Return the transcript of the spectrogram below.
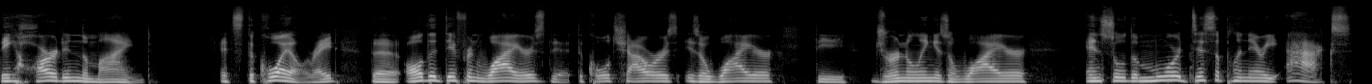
they harden the mind. It's the coil, right? The all the different wires, the the cold showers is a wire, the journaling is a wire. And so the more disciplinary acts,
